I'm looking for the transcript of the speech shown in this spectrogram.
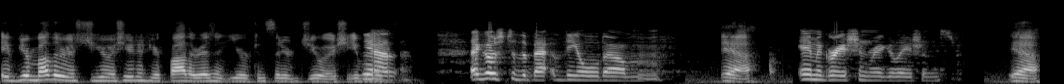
If your mother is Jewish, even if your father isn't, you're considered Jewish. Even Yeah, If, that goes to the ba- the old um yeah. immigration regulations. Yeah.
